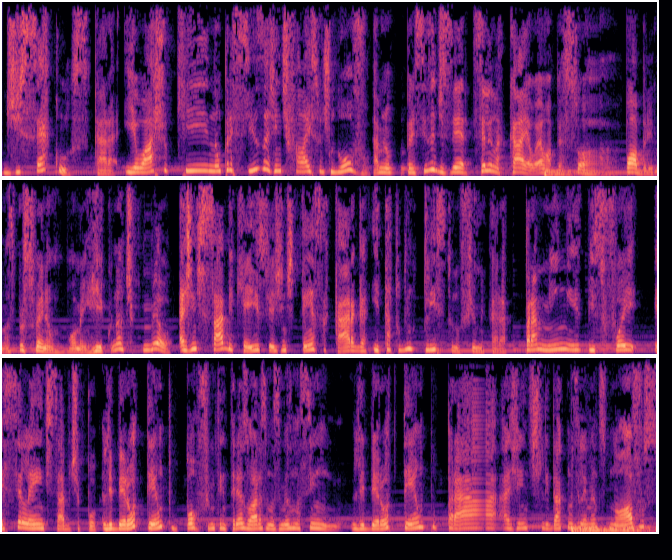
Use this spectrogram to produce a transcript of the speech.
de séculos, cara. E eu acho que não precisa a gente falar isso de novo, sabe? Não precisa dizer, Selina Kyle é uma pessoa pobre, mas Bruce Wayne é um homem rico. Não, tipo, meu, a gente sabe que é isso e a gente tem essa carga e tá tudo implícito no filme, cara. Pra mim, isso foi excelente, sabe? Tipo, liberou tempo. Pô, o filme tem três horas, mas mesmo assim, liberou tempo pra a gente lidar com os elementos novos,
